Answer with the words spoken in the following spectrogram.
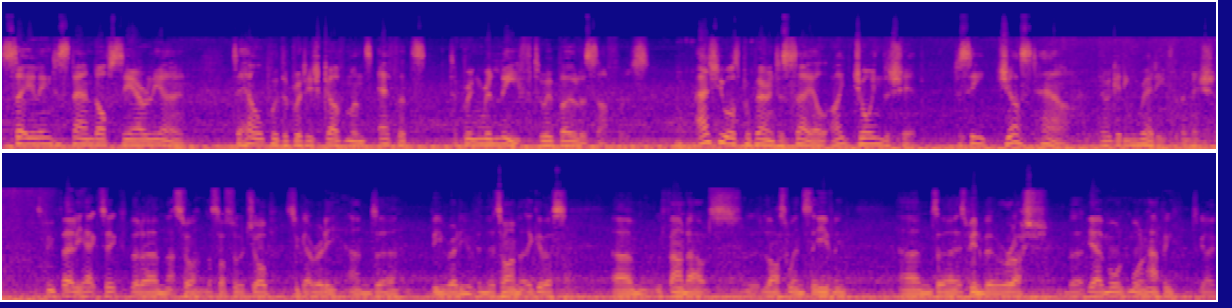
sailing to stand off Sierra Leone to help with the British government's efforts to bring relief to Ebola sufferers. As she was preparing to sail, I joined the ship to see just how they were getting ready for the mission. It's been fairly hectic, but um, that's, our, that's our sort of job to get ready and uh, be ready within the time that they give us. Um, we found out last Wednesday evening and uh, it's been a bit of a rush. But yeah, more, more than happy to go.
